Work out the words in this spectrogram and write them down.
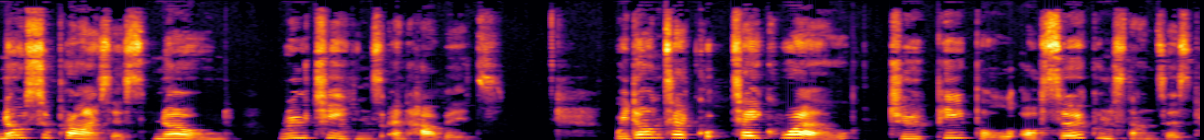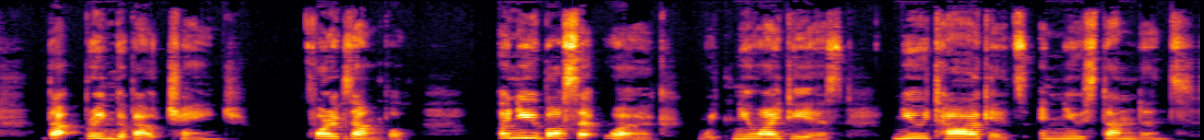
no surprises, known routines and habits. We don't take, take well to people or circumstances that bring about change. For example, a new boss at work with new ideas, new targets, and new standards.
